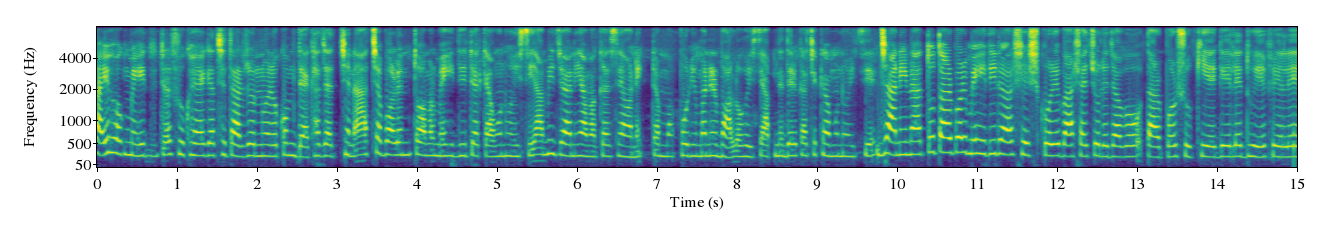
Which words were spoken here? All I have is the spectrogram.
যাই হোক মেহেদিটা শুকিয়ে গেছে তার জন্য এরকম দেখা যাচ্ছে না। আচ্ছা বলেন তো আমার মেহেদিটা কেমন হয়েছে? আমি জানি আমার কাছে অনেকটা পরিমাণের ভালো হয়েছে। আপনাদের কাছে কেমন হয়েছে? জানি না তো তারপরে মেহেদিটা শেষ করে বাসায় চলে যাব। তারপর শুকিয়ে গেলে ধুয়ে ফেলে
